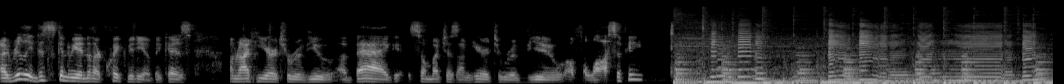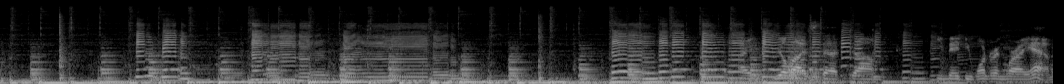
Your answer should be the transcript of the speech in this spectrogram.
I really, this is going to be another quick video because I'm not here to review a bag so much as I'm here to review a philosophy. I realize that um, you may be wondering where I am.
